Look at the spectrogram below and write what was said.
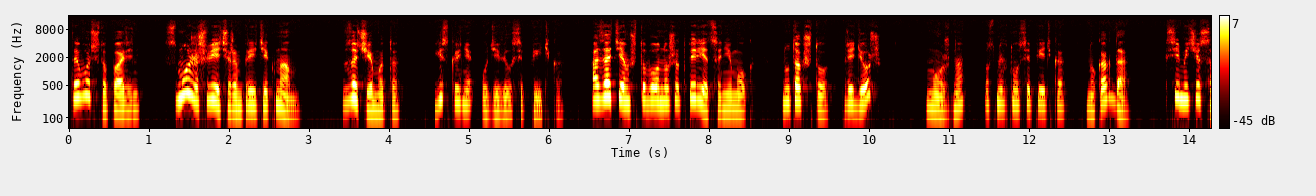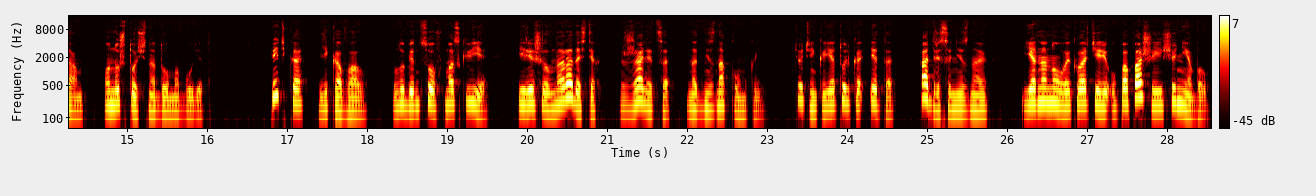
Ты вот что, парень, сможешь вечером прийти к нам?» «Зачем это?» — искренне удивился Петька. «А затем, чтобы он уж отпереться не мог. Ну так что, придешь?» «Можно», — усмехнулся Петька. Но когда? К семи часам. Он уж точно дома будет. Петька ликовал. Лубенцов в Москве. И решил на радостях сжалиться над незнакомкой. «Тетенька, я только это, адреса не знаю. Я на новой квартире у папаши еще не был».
